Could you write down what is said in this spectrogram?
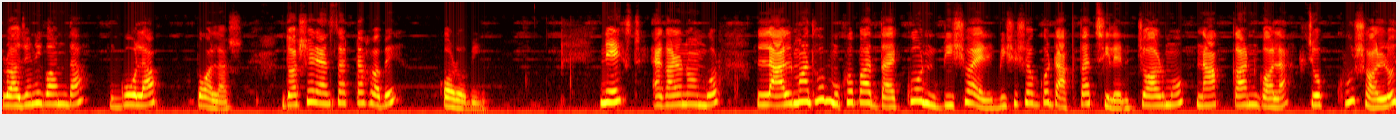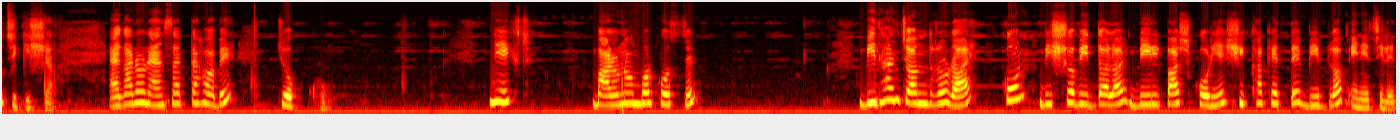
রজনীগন্ধা, গোলাপ, পলাশ। দশের অ্যান্সারটা হবে করবি নেক্সট, এগারো নম্বর, লালমাধব মুখোপাধ্যায় কোন বিষয়ের বিশেষজ্ঞ ডাক্তার ছিলেন? চর্ম, নাক, কান, গলা, চক্ষু, শল্য, চিকিৎসা। এগারোর অ্যান্সারটা হবে চক্ষু। নেক্সট, বারো নম্বর কোশ্চেন। বিধানচন্দ্র রায় কোন বিশ্ববিদ্যালয় বিল পাস করিয়ে শিক্ষাক্ষেত্রে বিপ্লব এনেছিলেন?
